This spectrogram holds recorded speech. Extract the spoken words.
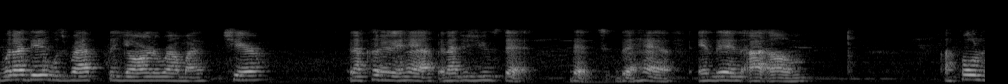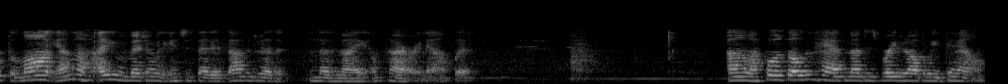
what I did was wrap the yarn around my chair, and I cut it in half, and I just used that that that half, and then I um I folded the long. I don't know. I didn't even measure how many inches that is. I'll have to do that another night. I'm tired right now, but um, I folded those in half, and I just braided all the way down.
